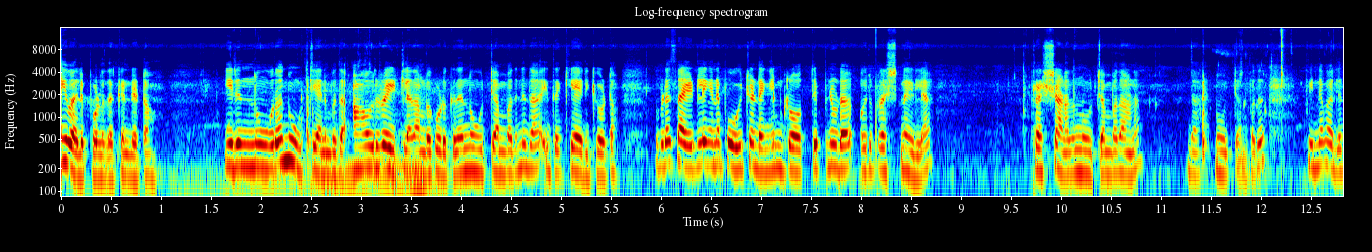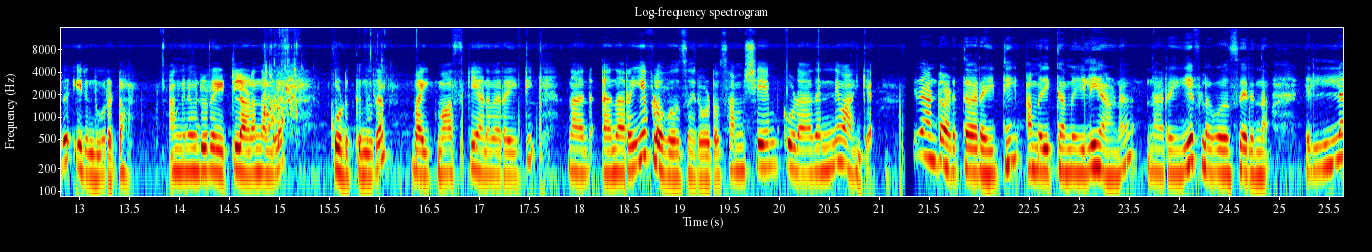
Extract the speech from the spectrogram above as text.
ഈ വലിപ്പമുള്ളതൊക്കെ ഉണ്ട് കേട്ടോ ഇരുന്നൂറ് നൂറ്റി അൻപത് ആ ഒരു റേറ്റിലാണ് നമ്മൾ കൊടുക്കുന്നത്. നൂറ്റമ്പതിന് ഇതാ ഇതൊക്കെ ആയിരിക്കും കേട്ടോ ഇവിടെ സൈഡിൽ ഇങ്ങനെ പോയിട്ടുണ്ടെങ്കിലും ഗ്രോത്ത് ഒരു പ്രശ്നമില്ല. ഫ്രഷാണ് അത് നൂറ്റമ്പതാണ്. ഇതാ നൂറ്റമ്പത്. പിന്നെ വലുത് ഇരുന്നൂറ് കേട്ടോ അങ്ങനെ ഒരു റേറ്റിലാണ് നമ്മൾ കൊടുക്കുന്നത്. വൈറ്റ് മാസ്കിയാണ് വെറൈറ്റി നിറയെ ഫ്ലവേഴ്സ് വരും കേട്ടോ സംശയം കൂടാതെ തന്നെ വാങ്ങിക്കാം. ഇതാണ് അടുത്ത വെറൈറ്റി അമേരിക്ക മേലിയാണ് നിറയെ ഫ്ലവേഴ്സ് വരുന്ന. എല്ലാ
